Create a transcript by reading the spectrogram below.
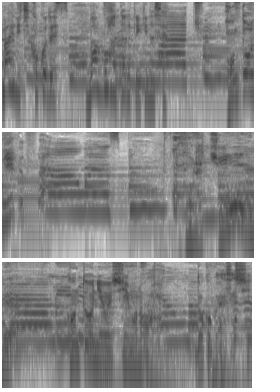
毎日ここで晩ご飯食べていきなさい。本当に？これ超うめえ。本当に美味しいものはどこか優しい。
